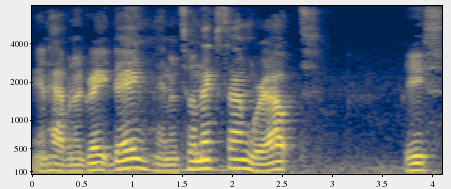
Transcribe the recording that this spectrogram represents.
and having a great day. And until next time, we're out. Peace.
